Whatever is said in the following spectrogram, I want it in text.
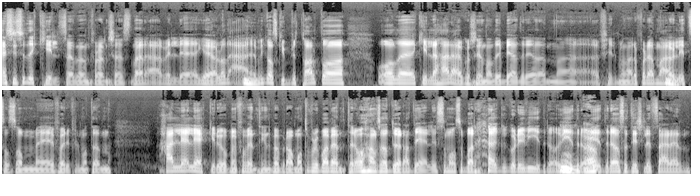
jeg syns jo det kills i den franchisen der er veldig gøyal, og det er Mm. ganske brutalt. Og, og det killet her er jo kanskje en av de bedre i den uh, filmen her. For den er jo Mm. litt sånn som i forrige film, at den her leker du jo med forventningene på en bra måte, for du bare venter, og han skal dø av det, liksom, og så bare går du videre og Mm, videre og videre, og så til slutt så er det en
